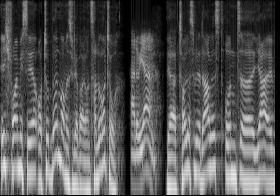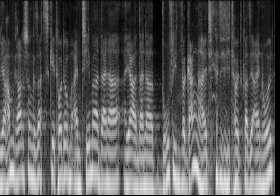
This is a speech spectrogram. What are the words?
Ich freue mich sehr. Otto Birnbaum ist wieder bei uns. Hallo Otto. Hallo Jan. Ja, toll, dass du wieder da bist. Und äh, ja, wir haben gerade schon gesagt, es geht heute um ein Thema deiner, ja, deiner beruflichen Vergangenheit, die dich damit quasi einholt.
